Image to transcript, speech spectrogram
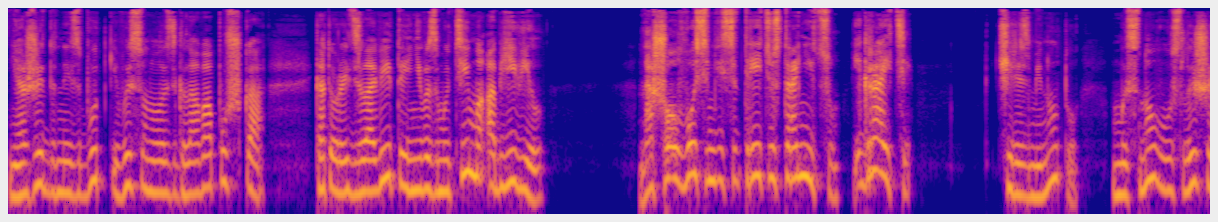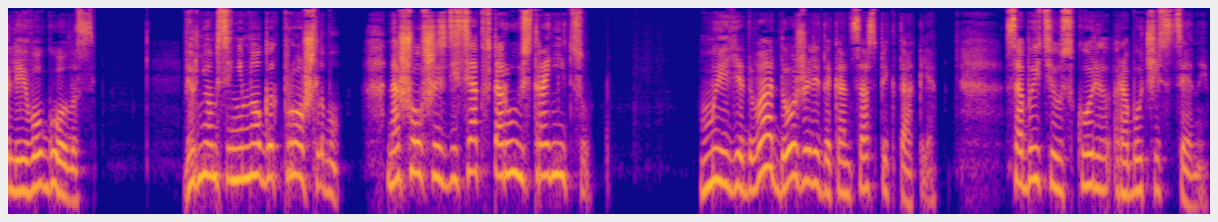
Неожиданно из будки высунулась голова Пушка, который деловито и невозмутимо объявил. «Нашел 83-ю страницу! Играйте!» Через минуту мы снова услышали его голос. «Вернемся немного к прошлому. Нашел 62-ю страницу». Мы едва дожили до конца спектакля. Событие ускорил рабочей сцены.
